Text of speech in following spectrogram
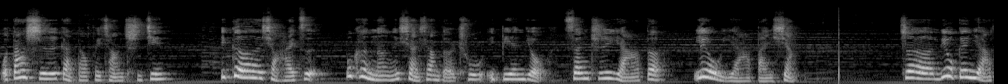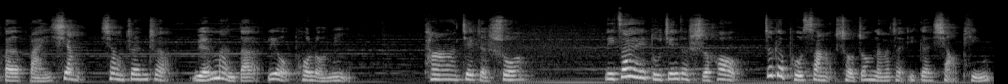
我当时感到非常吃惊，一个小孩子不可能想象得出一边有三只牙的六牙白象。这六根牙的白象象征着圆满的六波罗蜜。他接着说：“你在读经的时候，这个菩萨手中拿着一个小瓶，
